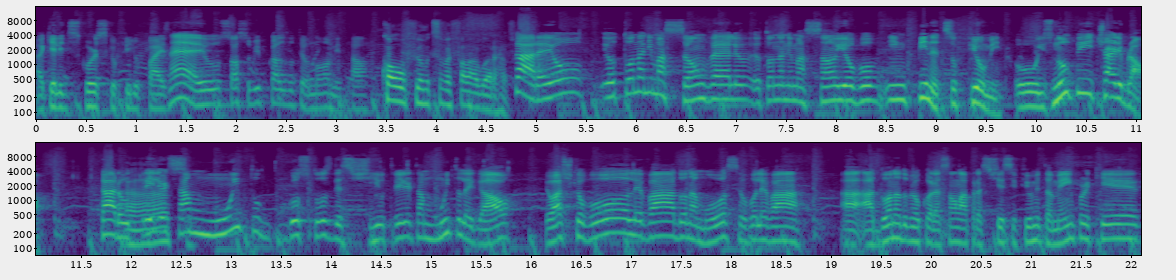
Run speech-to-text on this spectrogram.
Aquele discurso que o filho faz, né? Eu só subi por causa do teu nome e tal. Qual o filme que você vai falar agora, Rafa? Cara, eu, eu tô na animação, velho. Eu tô na animação e eu vou em Peanuts, o filme. O Snoopy e Charlie Brown. Cara, o Ah, trailer sim. tá muito gostoso de assistir. O trailer tá muito legal. Eu acho que eu vou levar a dona moça, eu vou levar a, a dona do meu coração lá pra assistir esse filme também, porque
